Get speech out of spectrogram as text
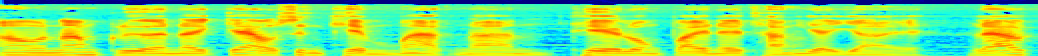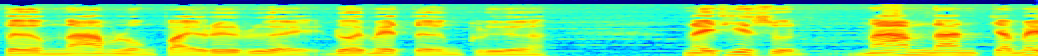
เอาน้ำเกลือในแก้วซึ่งเค็มมากนั้น เทลงไปในถังใหญ่ ๆ แล้วเติมน้ำลงไปเรื่อยๆ โดยไม่เติมเกลือ ในที่สุดน้ำนั้นจะไม่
